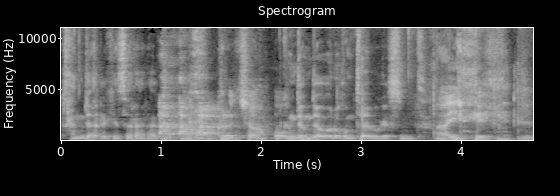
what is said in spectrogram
강좌를 개설하라고 아, 그렇죠. 긍정적으로 검토해 보겠습니다. 아, 예. 예.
